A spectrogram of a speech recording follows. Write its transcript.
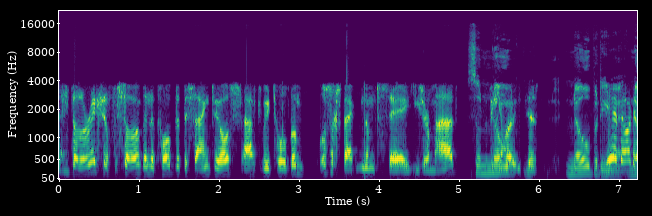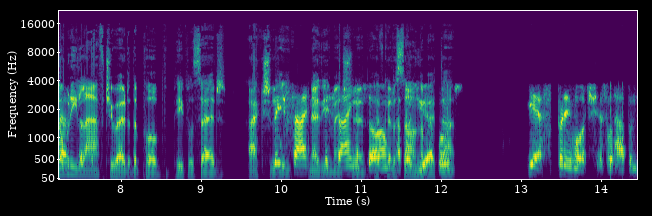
this is the lyrics of the song in the pub that they sang to us after we told them. I was expecting them to say, "You're mad." So no, says, nobody, yeah, went, nobody laughed you out of the pub. People said, "Actually, sang, now that you mention it, I've got a song about, about that." Yes, pretty much is what happened.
